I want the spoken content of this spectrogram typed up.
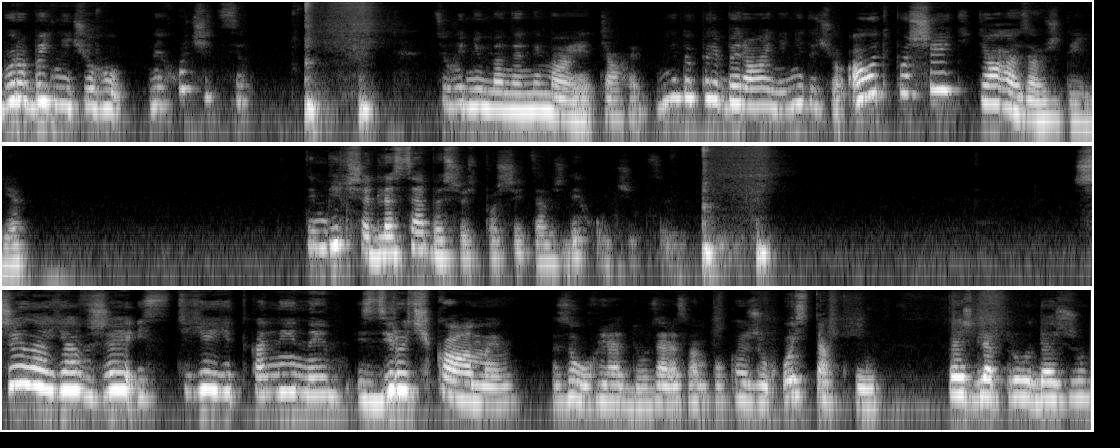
Бо робити нічого не хочеться. Сьогодні в мене немає тяги ні до прибирання, ні до чого. А от пошить тяга завжди є. Тим більше для себе щось пошити завжди хочеться. Шила я вже із тієї тканини з дірочками з огляду. Зараз вам покажу ось таку. Теж для продажу.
